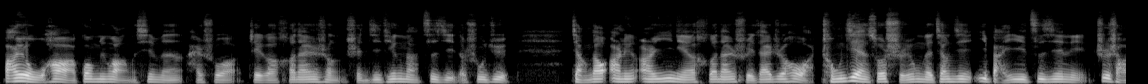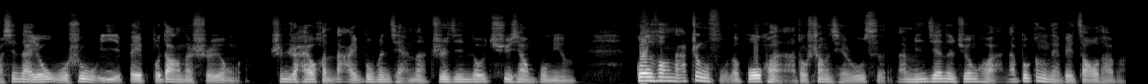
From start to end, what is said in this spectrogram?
八月五号啊，光明网的新闻还说，这个河南省审计厅呢自己的数据。讲到二零二一年河南水灾之后啊，重建所使用的将近一百亿资金里，至少现在有五十五亿被不当的使用了，甚至还有很大一部分钱呢，至今都去向不明。官方拿政府的拨款啊，都尚且如此，那民间的捐款那不更得被糟蹋吗？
